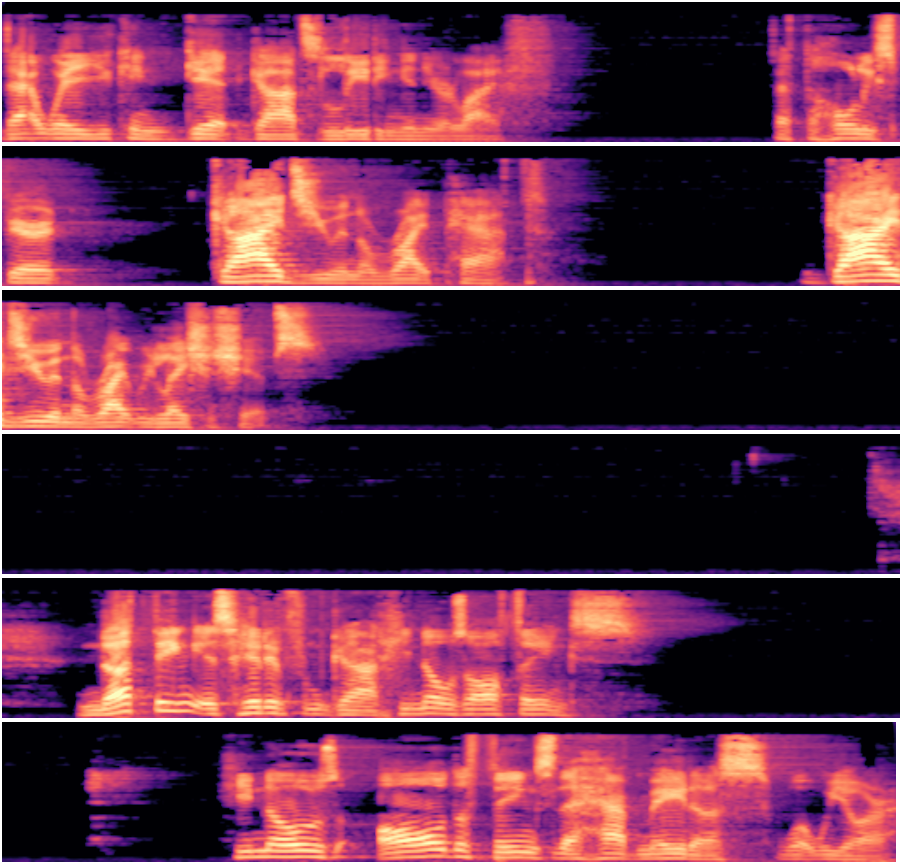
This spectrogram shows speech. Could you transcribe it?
That way you can get God's leading in your life. That the Holy Spirit guides you in the right path, guides you in the right relationships. Nothing is hidden from God. He knows all things. He knows all the things that have made us what we are.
